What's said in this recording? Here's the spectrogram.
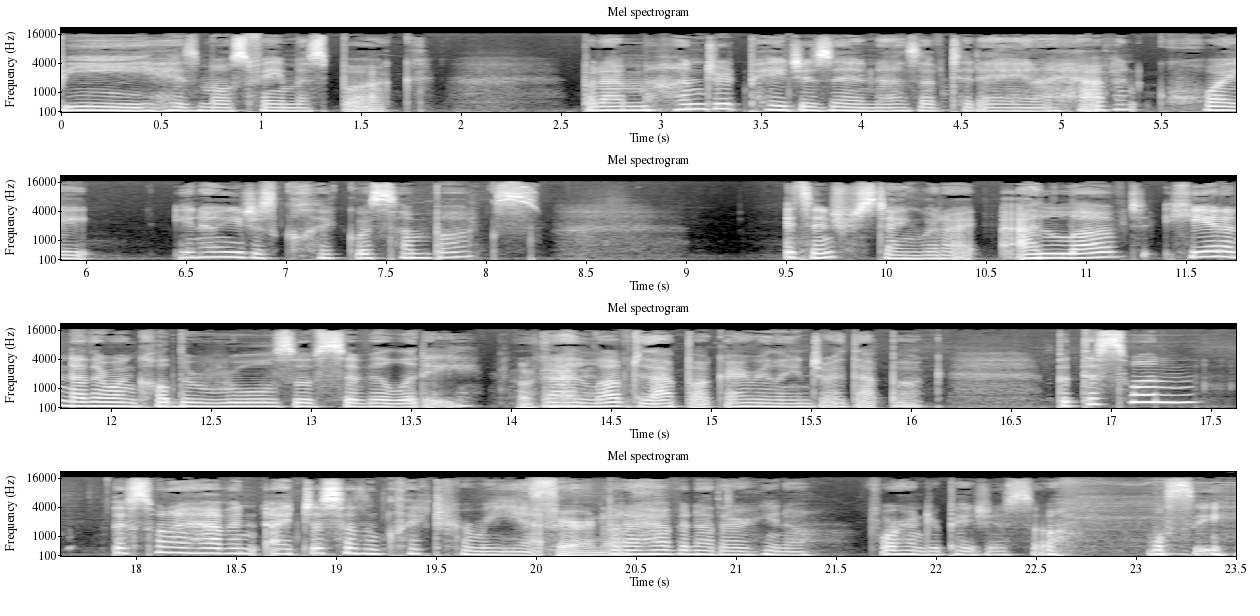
be his most famous book. But I'm 100 pages in as of today, and I haven't quite, you know, you just click with some books. It's interesting, but I, I loved, he had another one called The Rules of Civility. Okay. And I loved that book. I really enjoyed that book. But this one, this one I haven't, it just hasn't clicked for me yet. Fair enough. But I have another, you know, 400 pages, so we'll see.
